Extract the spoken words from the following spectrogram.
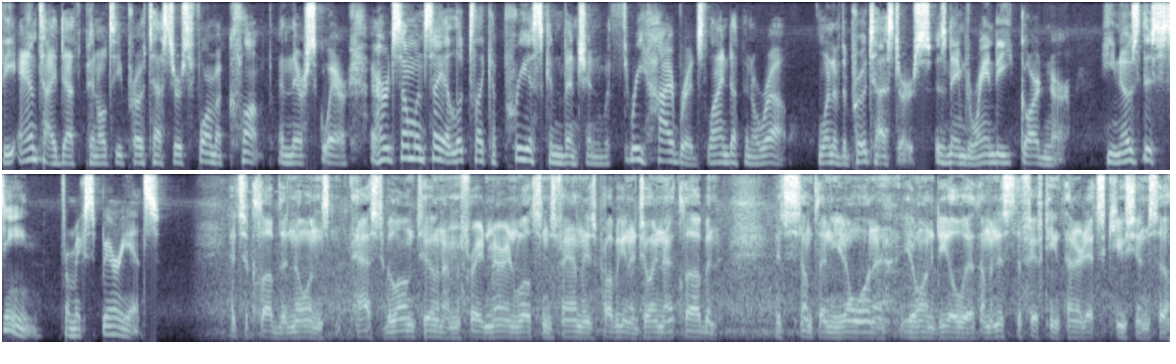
The anti death penalty protesters form a clump in their square. I heard someone say it looked like a Prius convention with three hybrids lined up in a row. One of the protesters is named Randy Gardner. He knows this scene from experience. It's a club that no one's asked to belong to, and I'm afraid Marion Wilson's family is probably going to join that club, and it's something you don't want to you don't want to deal with. I mean, this is the 1500 execution, so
